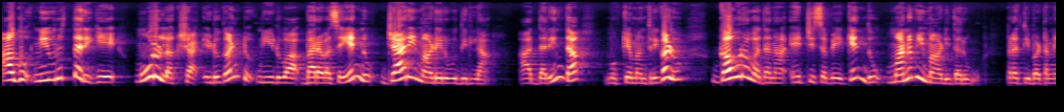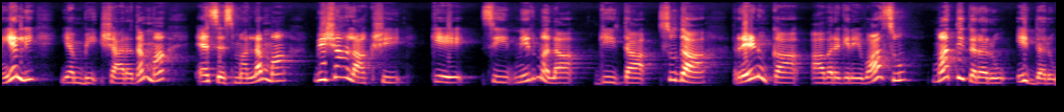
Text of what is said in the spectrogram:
ಹಾಗೂ ನಿವೃತ್ತರಿಗೆ ಮೂರು ಲಕ್ಷ ಇಡುಗಂಟು ನೀಡುವ ಭರವಸೆಯನ್ನು ಜಾರಿ ಮಾಡಿರುವುದಿಲ್ಲ. ಆದ್ದರಿಂದ ಮುಖ್ಯಮಂತ್ರಿಗಳು ಗೌರವಧನ ಹೆಚ್ಚಿಸಬೇಕೆಂದು ಮನವಿ ಮಾಡಿದರು. ಪ್ರತಿಭಟನೆಯಲ್ಲಿ MB Sharadamma, SS Mallamma, Vishalakshi, K C Nirmala, Geetha, Sudha, Renuka, Avaragere Vasu ಮತ್ತಿತರರು ಇದ್ದರು.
